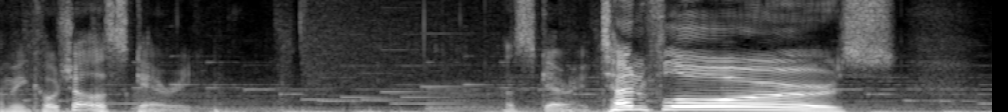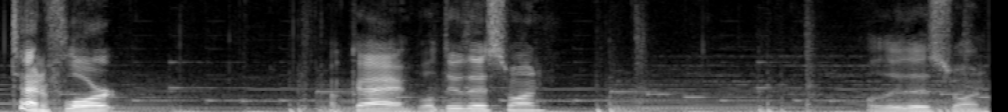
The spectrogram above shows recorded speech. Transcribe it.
I mean, Coachella's scary. That's scary. 10 floors! 10 floor. Okay, we'll do this one. We'll do this one.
